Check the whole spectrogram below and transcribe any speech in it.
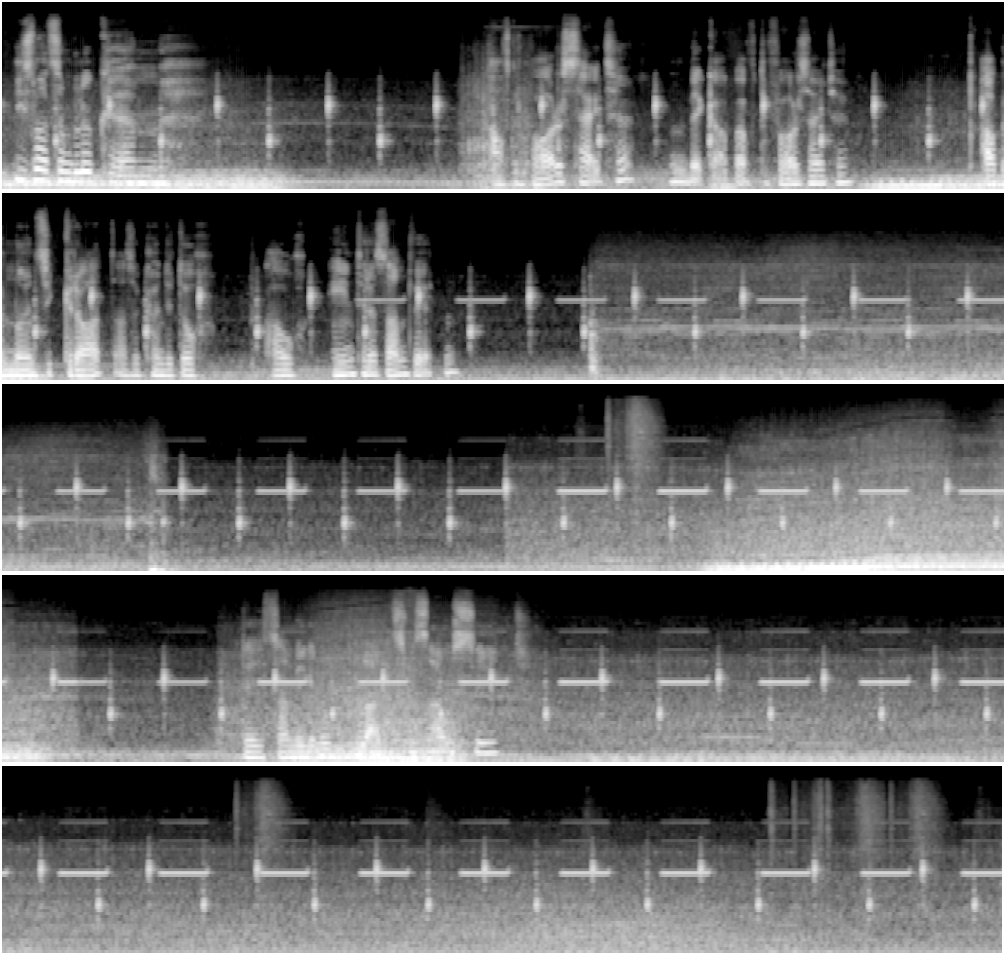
Diesmal zum Glück ähm, auf der Fahrerseite. Ein Backup auf der Fahrerseite. Aber 90 Grad, also könnte doch auch interessant werden. Jetzt haben wir genug Platz, wie es aussieht.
